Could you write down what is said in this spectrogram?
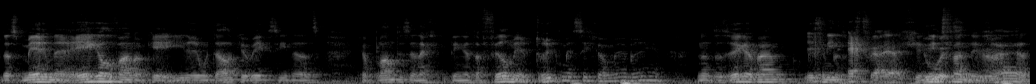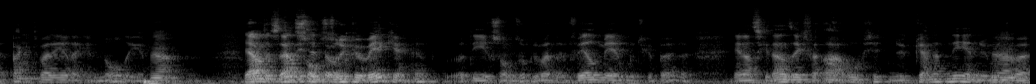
Dat is meer een regel van oké, iedereen moet elke week zien dat het gepland is. En dat, ik denk dat dat veel meer druk met zich gaat meebrengen. En dan te zeggen van Je geniet echt vrijheid. Geniet van die vrijheid, pakt wanneer dat je nodig hebt. Ja. Ja, want er dat zijn soms drukke weken, hè, die hier soms ook, waar er veel meer moet gebeuren. En als je dan zegt van, ah, oh shit, nu kan het niet en nu Ja. moeten we,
